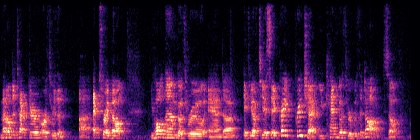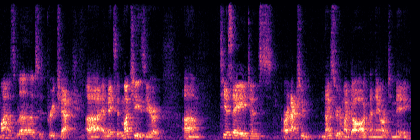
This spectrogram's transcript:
metal detector or through the uh, x-ray belt, you hold them, go through, and uh, if you have TSA pre-check, you can go through with the dog. So Miles loves his pre-check. Uh, it makes it much easier. Um, TSA agents are actually nicer to my dog than they are to me.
